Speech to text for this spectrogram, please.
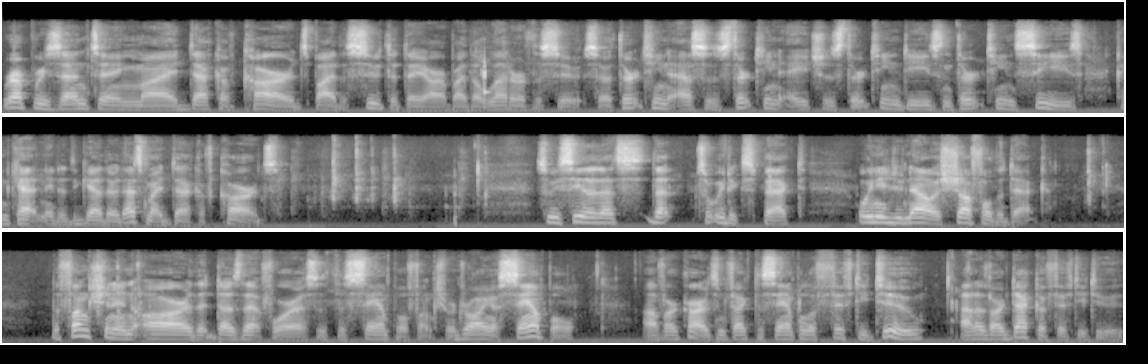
representing my deck of cards by the suit that they are, by the letter of the suit. So 13 S's, 13 H's, 13 D's, and 13 C's concatenated together. That's my deck of cards. So we see that that's, that's what we'd expect. What we need to do now is shuffle the deck. The function in R that does that for us is the sample function. We're drawing a sample of our cards. In fact, the sample of 52 out of our deck of 52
